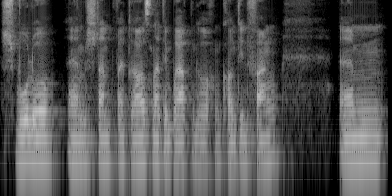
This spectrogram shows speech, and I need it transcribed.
Schwolo ähm, stand weit draußen, hat den Braten gerochen, konnte ihn fangen. Ähm,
